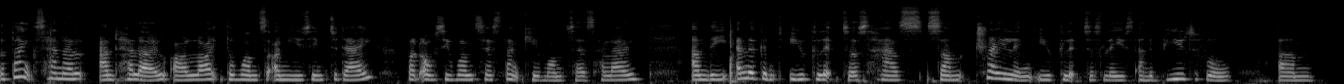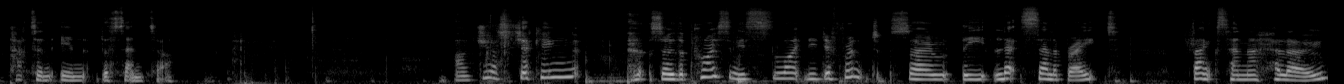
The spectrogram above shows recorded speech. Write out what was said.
The thanks and hello are like the ones that I'm using today, but obviously one says thank you, one says hello. And the elegant eucalyptus has some trailing eucalyptus leaves and a beautiful um, pattern in the centre. I'm just checking so the pricing is slightly different. So the Let's Celebrate, Thanks and Hello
